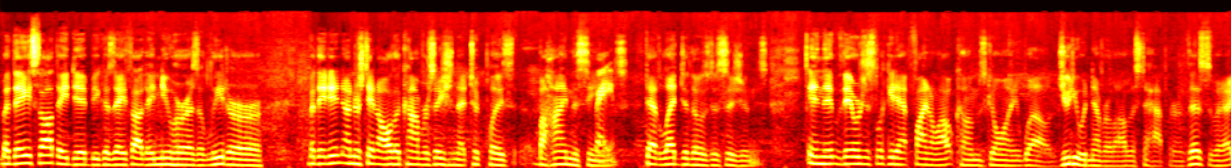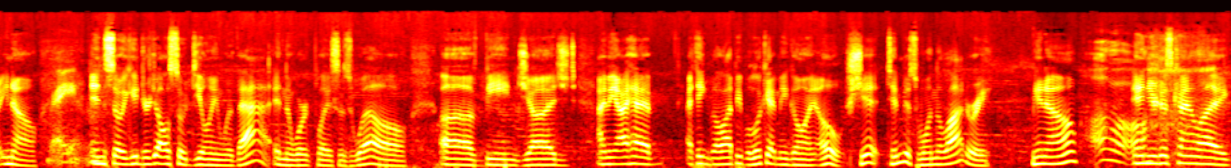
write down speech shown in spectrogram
but they thought they did because they thought they knew her as a leader, but they didn't understand all the conversation that took place behind the scenes Right. that led to those decisions. And they, they were just looking at final outcomes going, well, Judy would never allow this to happen or this, you know. Right. And so you're also dealing with that in the workplace as well of being judged. I mean, I have, I think a lot of people look at me going, oh shit, Tim just won the lottery, you know? oh, And you're just kind of like,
